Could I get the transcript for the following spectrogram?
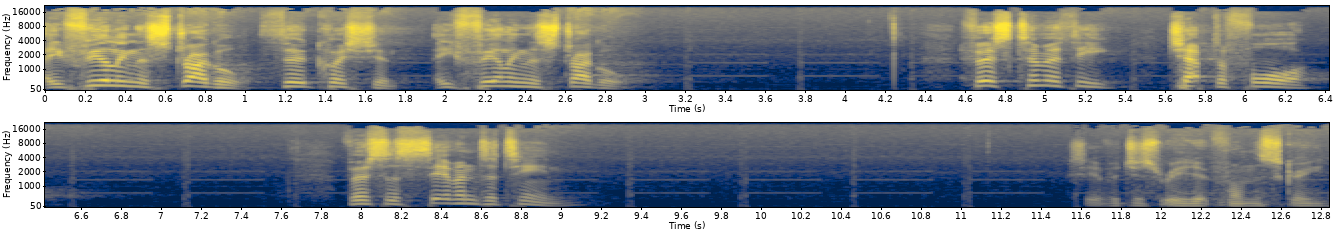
Are you feeling the struggle? Third question. Are you feeling the struggle? 1 Timothy chapter 4, verses 7 to 10. See if I just read it from the screen.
